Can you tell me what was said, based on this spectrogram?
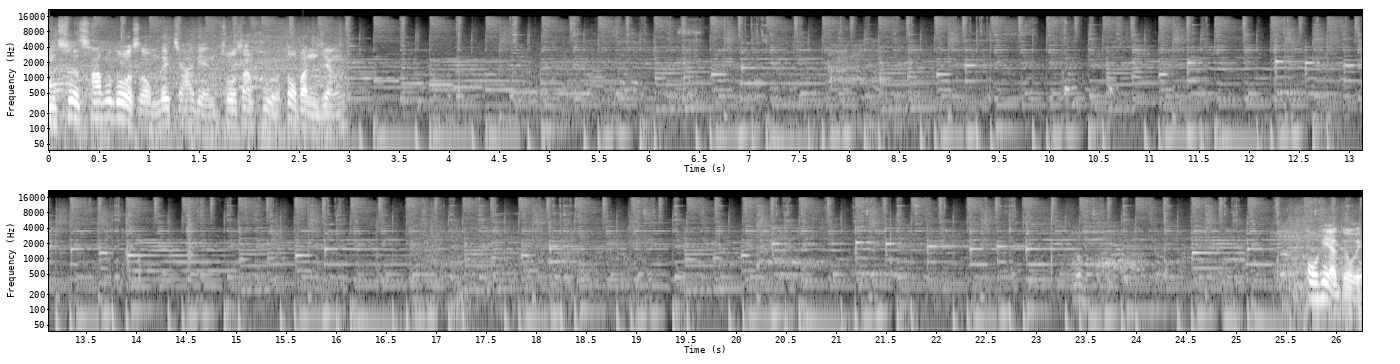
我们吃的差不多的时候，我们再加一点桌上附的豆瓣酱。OK 啊，各位，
